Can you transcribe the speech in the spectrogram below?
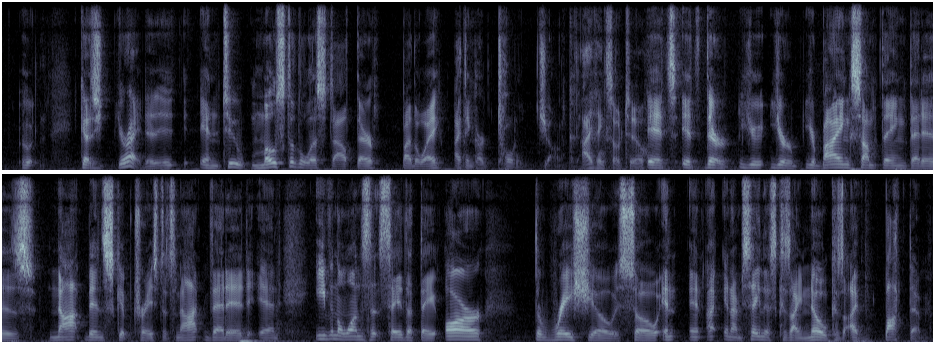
because you're right. It- and two, most of the lists out there, by the way, I think are total junk. I think so too. It's it's they're you you're you're buying something that has not been skip traced. It's not vetted, and even the ones that say that they are, the ratio is so. And and I, and I'm saying this because I know because I've bought them,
